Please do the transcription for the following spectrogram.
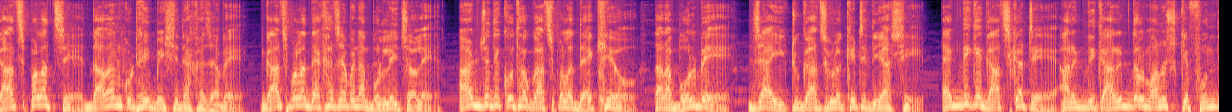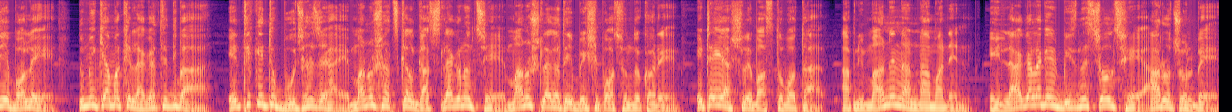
গাছপালার চেয়ে দালান কোঠাই বেশি দেখা যাবে। গাছপালা দেখা যাবে না বললেই চলে। আর যদি কোথাও গাছপালা দেখেও, তারা বলবে, যাই, একটু গাছগুলো কেটে দিয়ে আসি। একদিকে গাছ কাটে, আরেকদিকে আরেক দল মানুষকে ফোন দিয়ে বলে, তুমি কি আমাকে লাগাতে দিবা? এ থেকে তো বোঝা যায়, মানুষ আজকাল গাছ লাগানোর চেয়ে মানুষ লাগাতেই বেশি পছন্দ করে। এটাই আসলে বাস্তবতা। আপনি মানেন আর না মানেন, এই লাগালাগির বিজনেস চলছে আরও চলবে।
